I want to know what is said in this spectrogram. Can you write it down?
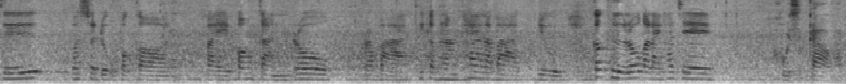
ซื้อวัสดุอุปกรณ์ ไปป้องกันโรคระบาดที่กำลังแพร่ระบาดอยู่ ก็คือโรคอะไรคะเจโควิด19ครับ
